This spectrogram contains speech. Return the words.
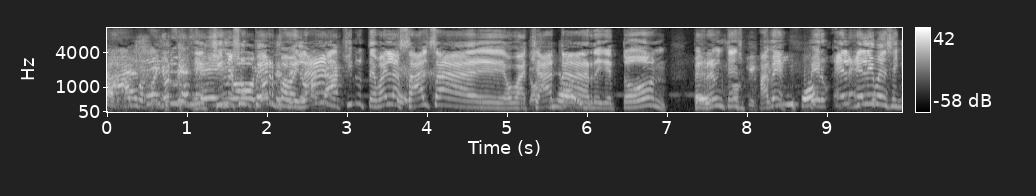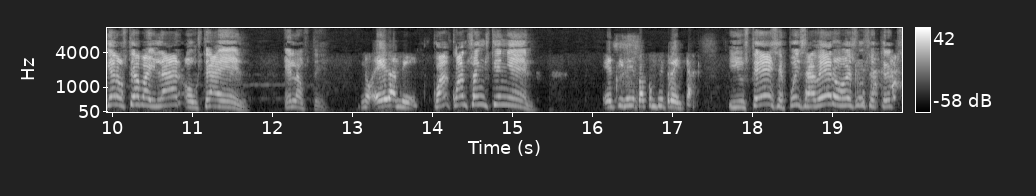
Ay, por favor, yo te El chino es un perro te para bailar. El chino te baila salsa, eh, o bachata, No. reggaetón, perreo intenso. A ver, sí, pero él, él iba a enseñar a usted a bailar o usted a él. Él a usted. No, era mí. ¿Cuá- ¿Cuántos años tiene él? Él tiene, va a cumplir 30. ¿Y usted se puede saber o es un secreto?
